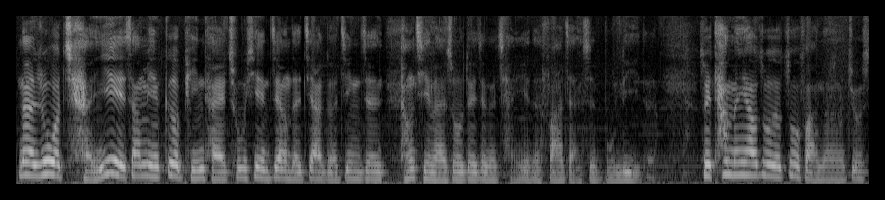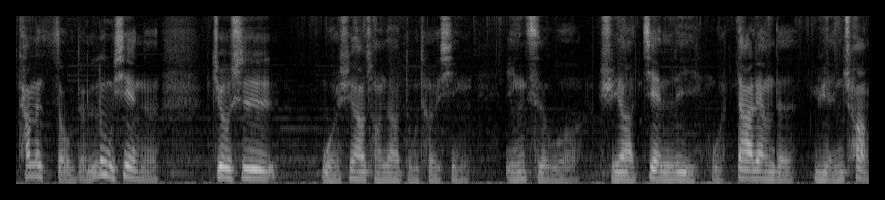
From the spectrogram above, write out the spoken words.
那如果产业上面各平台出现这样的价格竞争，长期来说对这个产业的发展是不利的。所以他们要做的做法呢，就是他们走的路线呢，就是我需要创造独特性。因此，我需要建立我大量的原创，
